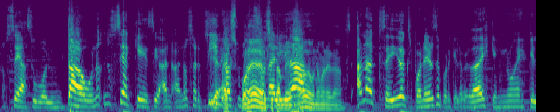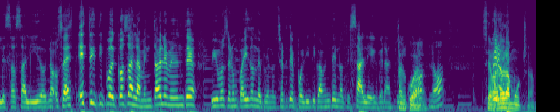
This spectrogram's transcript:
no sé, a su voluntad o no, no sé a qué, a, a no ser Sí, tibio, a a su exponerse también, personalidad. ¿no? De alguna manera. Han accedido a exponerse porque la verdad es que no es que les ha salido. No, o sea, este, este tipo de cosas, lamentablemente, vivimos en un país donde pronunciarte políticamente no te sale gratuito, Tal cual. ¿no? Se Pero- valora mucho.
